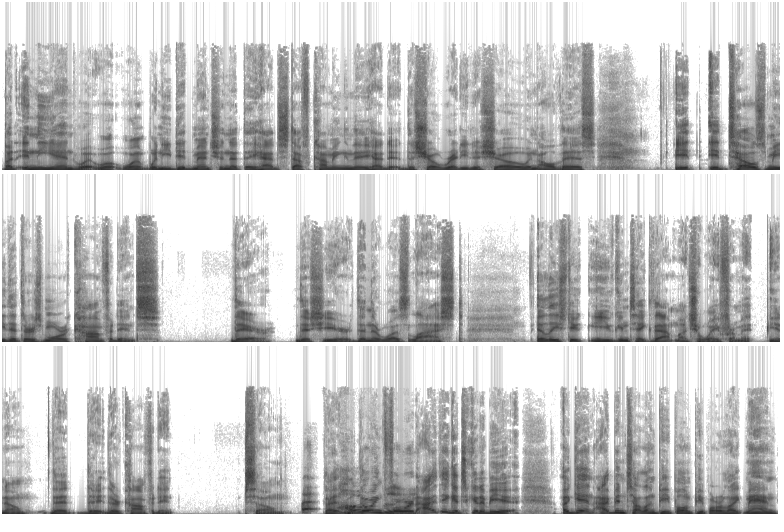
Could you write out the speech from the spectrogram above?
but in the end, wh- wh- when he did mention that they had stuff coming they had the show ready to show and all this, it it tells me that there's more confidence there this year than there was last. At least you you can take that much away from it. You know that they, they're confident. So that, going forward, I think it's going to be. Again, I've been telling people, and people are like, "Man,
